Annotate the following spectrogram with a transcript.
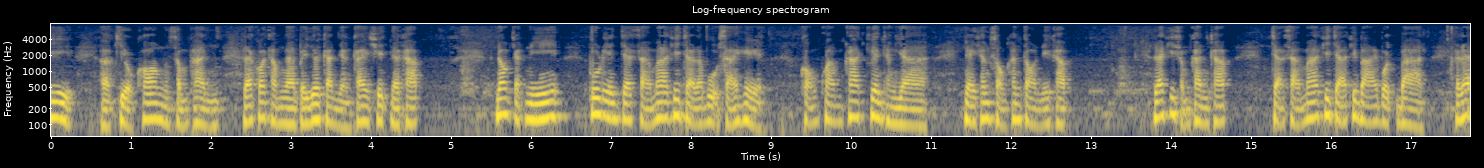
ที่เกี่ยวข้องสัมพันธ์ และก็ทำงานไปด้วยกันอย่างใกล้ชิดนะครับ นอกจากนี้ผู้เรียนจะสามารถที่จะระบุสาเหตุของความคลาดเคลื่อนทางยา ในทั้งสองขั้นตอนนี้ครับ และที่สำคัญครับ จะสามารถที่จะอธิบายบทบาทและ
